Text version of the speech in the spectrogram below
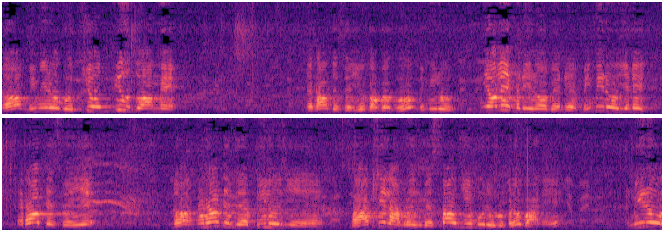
နော်မိမိတို့ကိုကြုံပြုတ်သွားမဲ့2010ရွေးကောက်ပွဲကိုမိမိတို့မျှော်လင့်မနေတော့ဘဲနဲ့မိမိတို့ယနေ့ 2010ရဲ့နော်2010ပြီးလို့ရှိရင်ဘာဖြစ်လာမလဲဆိုတော့စောင့်ကြည့်မှုတွေကိုမလုပ်ပါနဲ့မိမိတို့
